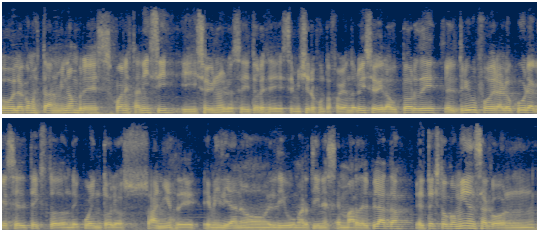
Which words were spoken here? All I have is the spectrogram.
Hola, ¿cómo están? Mi nombre es Juan Estanici y soy uno de los editores de Semillero junto a Fabián Doloiso y el autor de El triunfo de la locura, que es el texto donde cuento los años de Emiliano El Dibu Martínez en Mar del Plata. El texto comienza con,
